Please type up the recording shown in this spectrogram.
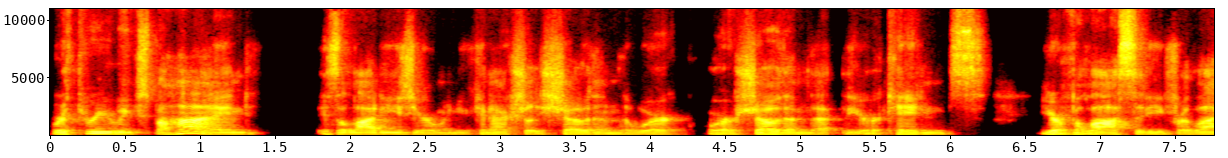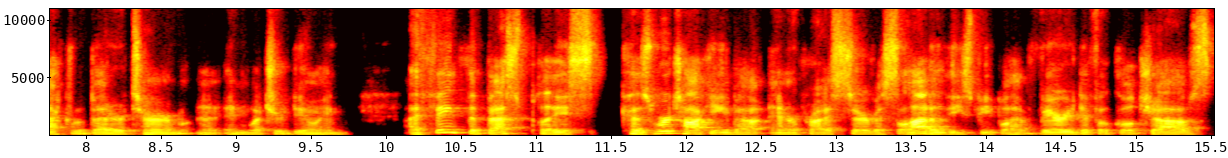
we're three weeks behind is a lot easier when you can actually show them the work or show them that your cadence your velocity for lack of a better term uh, in what you're doing. I think the best place because we're talking about enterprise service a lot of these people have very difficult jobs.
